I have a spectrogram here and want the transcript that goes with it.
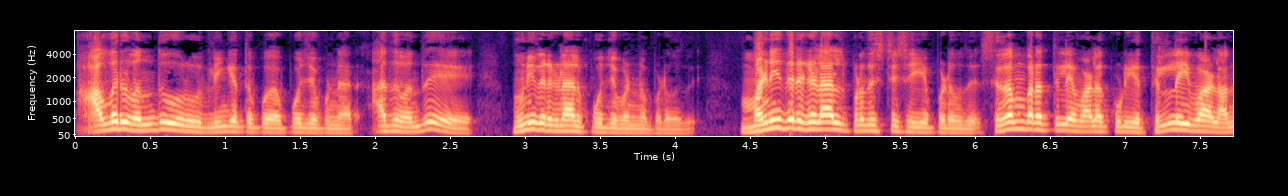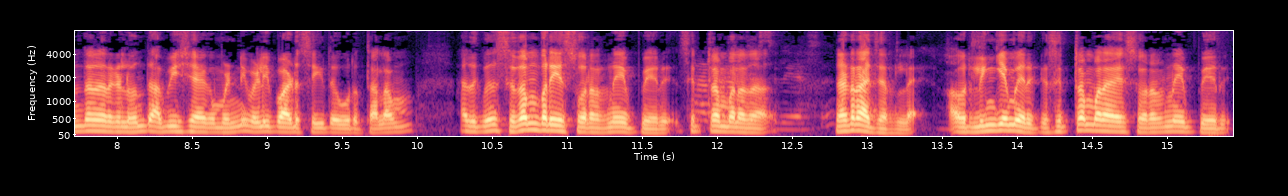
அவர் வந்து ஒரு லிங்கத்தை பூ- பூஜை பண்ணார். அது வந்து முனிவர்களால் பூஜை பண்ணப்படுவது மனிதர்களால் பிரதிஷ்டை செய்யப்படுவது சிதம்பரத்திலே வாழக்கூடிய தில்லைவாழ் அந்தணர்கள் வந்து அபிஷேகம் பண்ணி வழிபாடு செய்த ஒரு தலம். அதுக்கு வந்து சிதம்பரேஸ்வரர்னே பேர். சிற்றம்பலனா நடராஜர்ல. அவர் லிங்கமே இருக்கு. சிற்றம்பலேஸ்வரர்னே பேர்.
